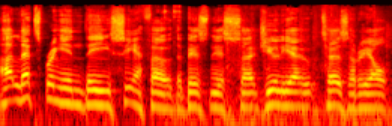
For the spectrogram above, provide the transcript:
Uh, let's bring in the CFO of the business, uh, Giulio Terzariol.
